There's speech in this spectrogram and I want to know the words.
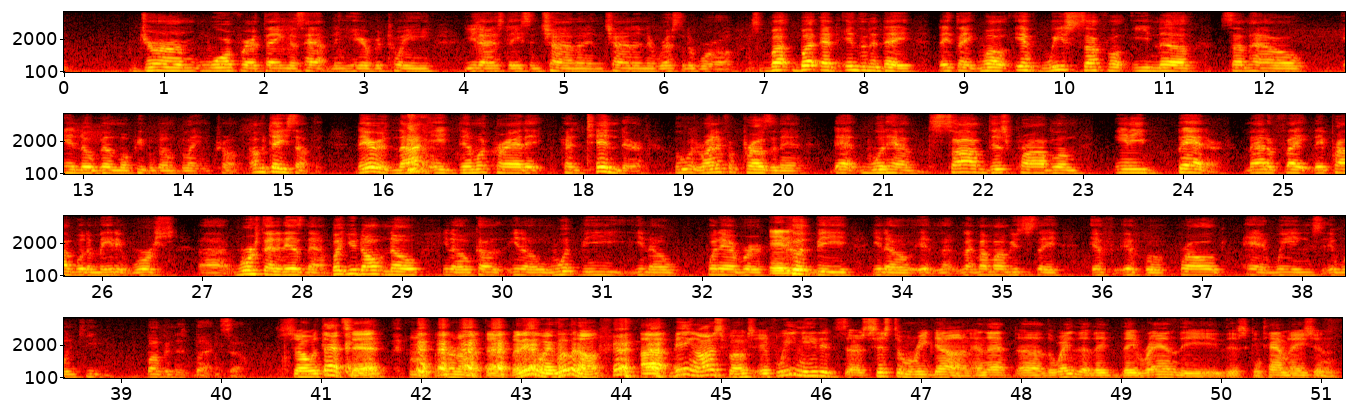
germ warfare thing that's happening here between the United States and China, and China and the rest of the world. But but at the end of the day, they think, well, if we suffer enough, somehow in November, people are gonna blame Trump. I'm gonna tell you something. There is not a Democratic contender who was running for president that would have solved this problem any better. Matter of fact, they probably would have made it worse, uh, worse than it is now. But you don't know, you know, because you know would be, you know, whatever Eddie. could be, you know, it like, like my mom used to say, if if a frog had wings, it wouldn't keep bumping his butt. So. So with that said, hmm, I don't know about that, but anyway, moving on. Uh, being honest, folks, if we needed our system redone, and that uh, the way that they, they ran the this contamination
